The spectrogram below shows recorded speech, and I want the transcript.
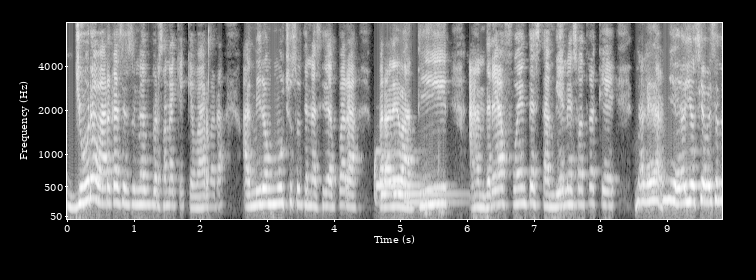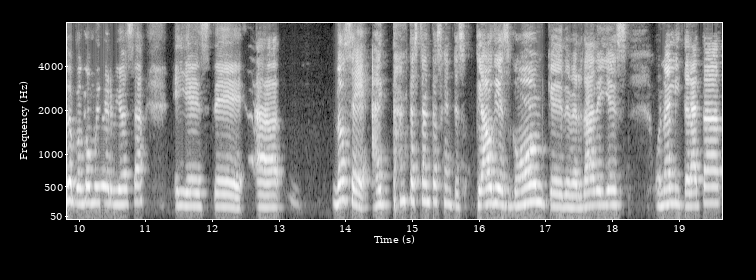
Yura Vargas es una persona que, que bárbara, admiro mucho su tenacidad para, para debatir. Andrea Fuentes también es otra que no le da miedo, yo sí a veces me pongo muy nerviosa y este, uh, no sé, hay tantas, tantas gentes. Claudia Esgom, que de verdad ella es una literata,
